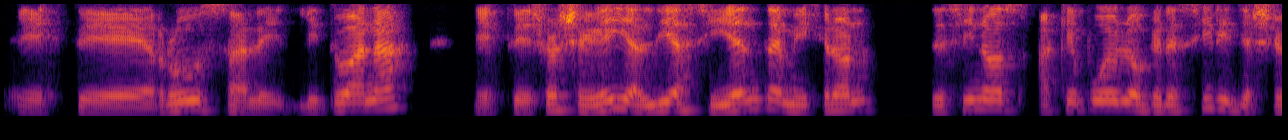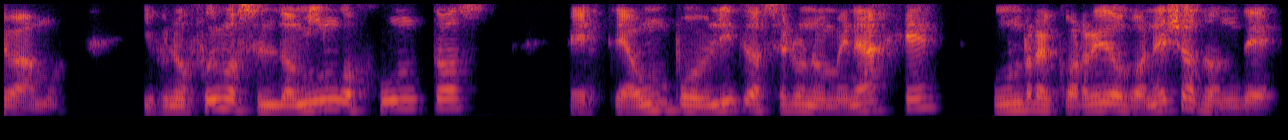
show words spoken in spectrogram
este, rusa, lituana, este, yo llegué y al día siguiente me dijeron, decinos a qué pueblo querés ir y te llevamos. Y nos fuimos el domingo juntos este, a un pueblito a hacer un homenaje, un recorrido con ellos donde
